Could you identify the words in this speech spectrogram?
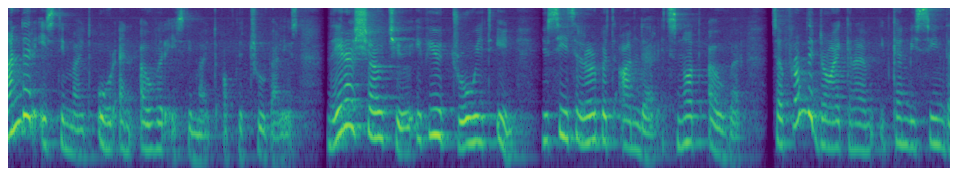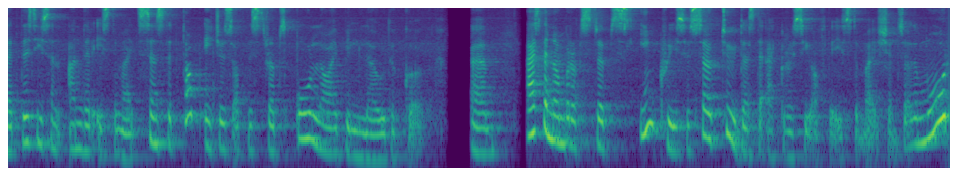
underestimate or an overestimate of the true values. There I showed you, if you draw it in, you see it's a little bit under, it's not over. So from the diagram, it can be seen that this is an underestimate since the top edges of the strips all lie below the curve. Um, as the number of strips increases, so too does the accuracy of the estimation. So the more,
